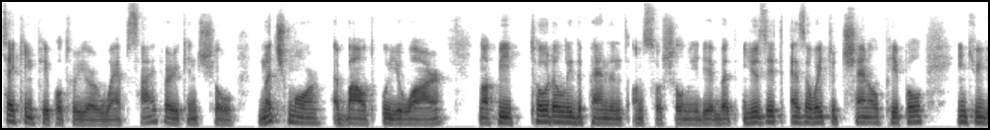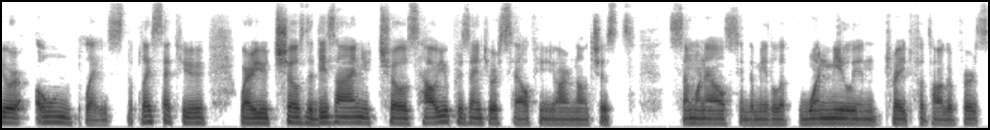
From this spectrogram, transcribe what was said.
taking people to your website where you can show much more about who you are, not be totally dependent on social media, but use it as a way to channel people into your own place, the place that you, where you chose the design, you chose how you present yourself. You are not just someone else in the middle of 1 million trade photographers.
